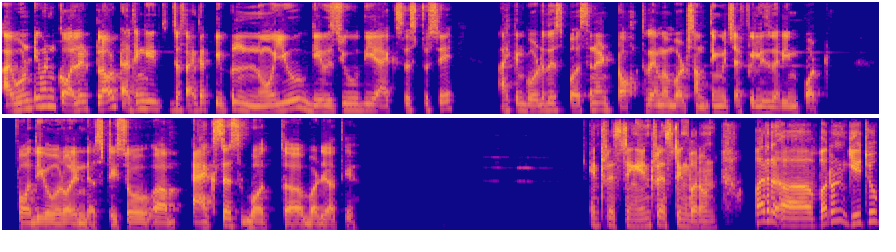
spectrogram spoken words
I won't even call it clout. I think it's the fact that people know you gives you the access to say, I can go to this person and talk to them about something which I feel is very important for the overall industry. So um, access both uh, बढ़ जाती है. इंटरेस्टिंग इंटरेस्टिंग वरुण पर वरुण ये जो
